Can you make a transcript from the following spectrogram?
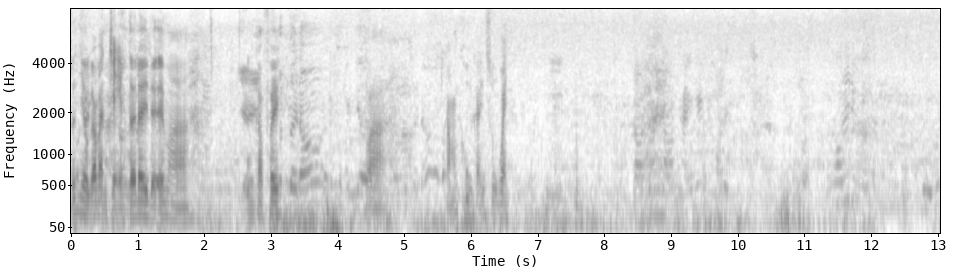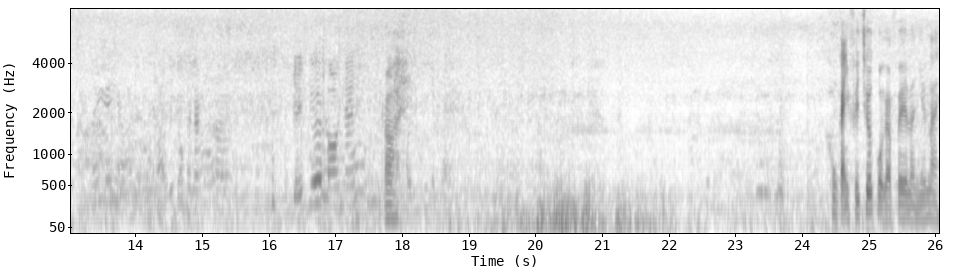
Rất nhiều các bạn trẻ tới đây để mà uống cà phê. Và ngắm khung cảnh xung quanh. Rồi. Khung cảnh phía trước của cà phê là như thế này.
